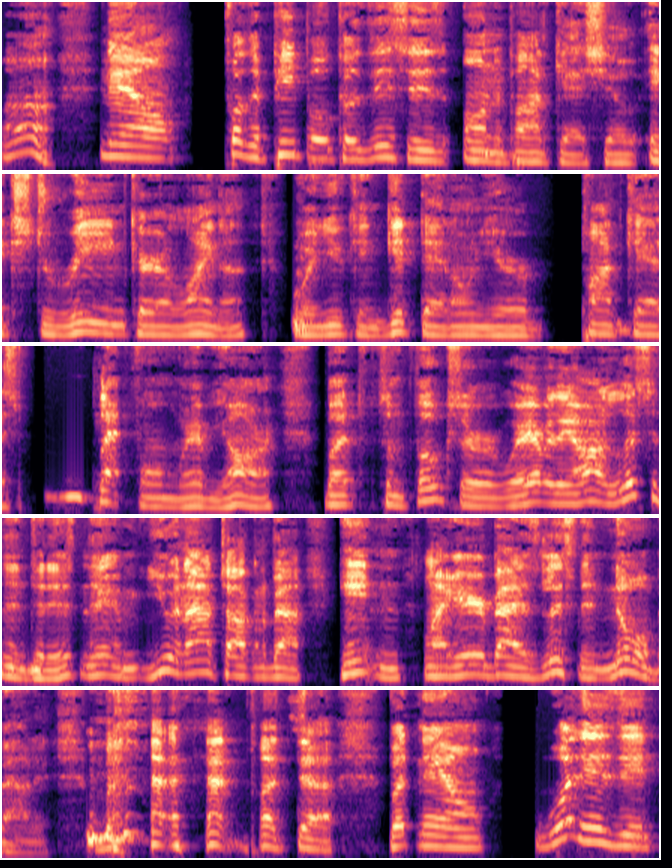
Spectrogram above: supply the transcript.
Oh, now for the people, because this is on the mm-hmm. podcast show, Extreme Carolina, where you can get that on your podcast mm-hmm. platform wherever you are. But some folks are wherever they are listening to this. Mm-hmm. And you and I are talking about Hinton like everybody's listening know about it. but but uh, but now, what is it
